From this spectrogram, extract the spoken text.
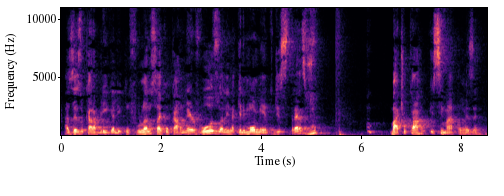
Às vezes o cara briga ali com fulano, sai com o carro nervoso ali naquele momento de estresse, bate o carro e se mata, um exemplo.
